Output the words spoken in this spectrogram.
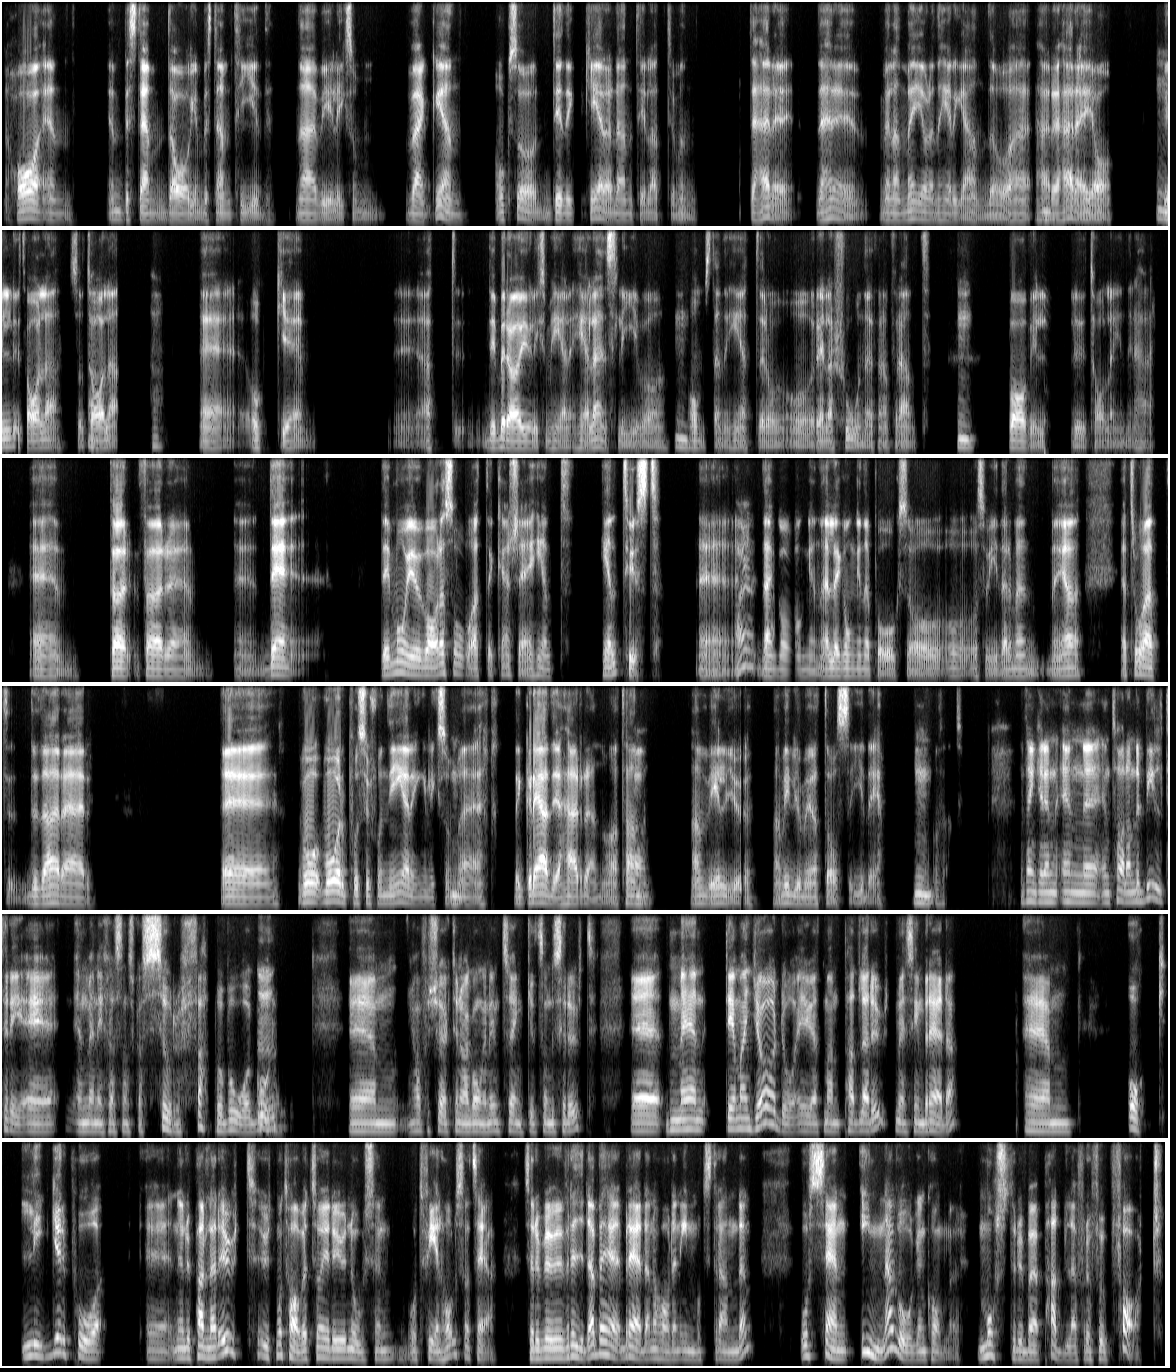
ha en, en bestämd dag, en bestämd tid när vi liksom verkligen också dedikerar den till att ja, men, det, här är, det här är mellan mig och den heliga ande och här, här, är- här är jag. Mm. Vill du tala så tala. Eh, och eh, att det berör ju liksom hela, hela ens liv och Mm. omständigheter och, och relationer framför allt. Mm. Vad vill du tala in i det här? Eh, för för eh, det, det må ju vara så att det kanske är helt, helt tyst. Eh, Ja. Den gången, eller gången därpå också och, och, och så vidare. Men, men jag, jag tror att det där är eh, vår, vår positionering liksom Mm. är, det glädjer Herren och att han, Ja. han, vill ju, han vill ju möta oss i det. Mm. Jag tänker en, en, en talande bild till det är en människa som ska surfa på vågor. Mm. Ehm, jag har försökt det några gånger, det är inte så enkelt som det ser ut. Eh, men det man gör då är ju att man paddlar ut med sin bräda. Ehm, och ligger på, eh, när du paddlar ut, ut mot havet så är det ju nosen åt fel håll så att säga. Så du behöver vrida brä- brädan och ha den in mot stranden. Och sen innan vågen kommer måste du börja paddla för att få upp fart.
